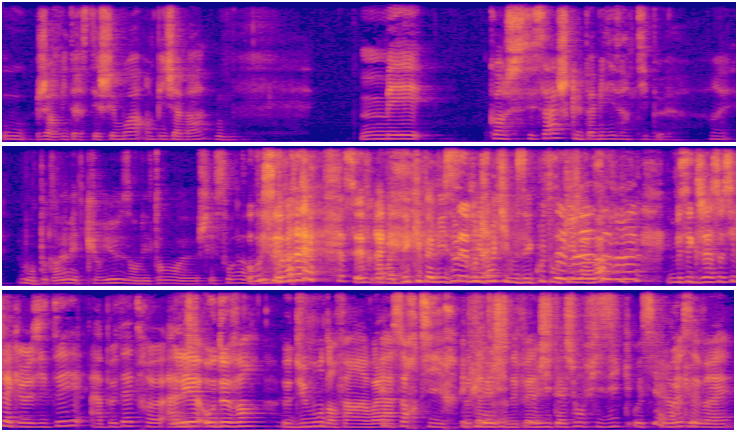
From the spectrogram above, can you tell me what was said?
où j'ai envie de rester chez moi en pyjama. Mm. Mais quand c'est ça, je culpabilise un petit peu on peut quand même être curieuse en étant euh, chez soi. Oui, c'est vrai, c'est vrai. On va déculpabiliser les gens qui nous écoutent en pyjama. C'est vrai, Mais c'est que j'associe la curiosité à peut-être euh, aller au devant euh, du monde, enfin voilà, sortir. Et puis l'agitation physique aussi. Oui, c'est vrai.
